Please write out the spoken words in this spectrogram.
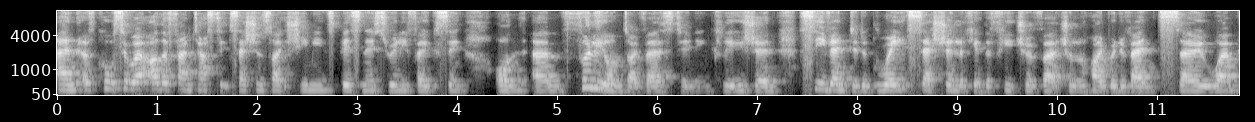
And of course, there were other fantastic sessions like She Means Business, really focusing on um, fully on diversity and inclusion. Cvent did a great session looking at the future of virtual and hybrid events. So um,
